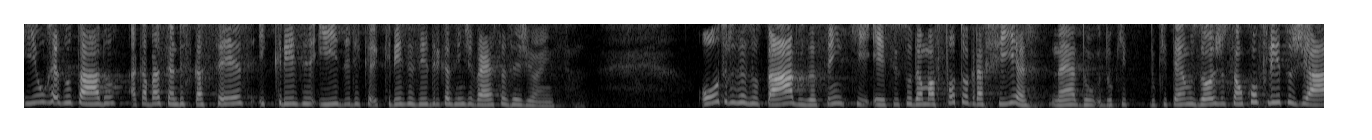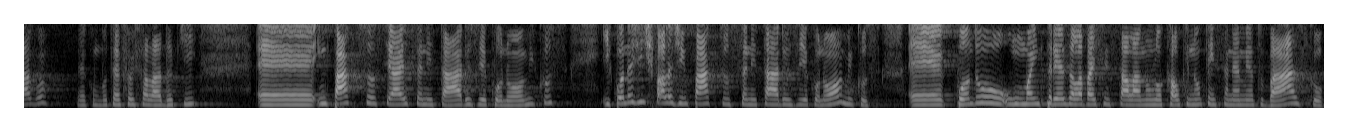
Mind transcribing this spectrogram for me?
e o resultado acaba sendo escassez e crise hídrica, crises hídricas em diversas regiões. Outros resultados, assim, que esse estudo é uma fotografia né, do, do, que, do que temos hoje, são conflitos de água, né, como até foi falado aqui, é, impactos sociais, sanitários e econômicos. E quando a gente fala de impactos sanitários e econômicos, é, quando uma empresa ela vai se instalar num local que não tem saneamento básico,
